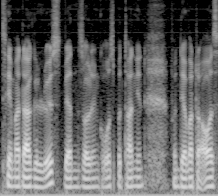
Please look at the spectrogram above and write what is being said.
Thema da gelöst werden soll in Großbritannien. Von der Warte aus,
